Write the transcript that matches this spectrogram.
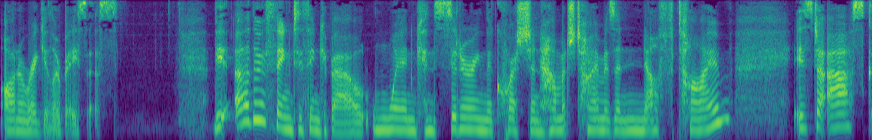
on a regular basis. The other thing to think about when considering the question, how much time is enough time, is to ask,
